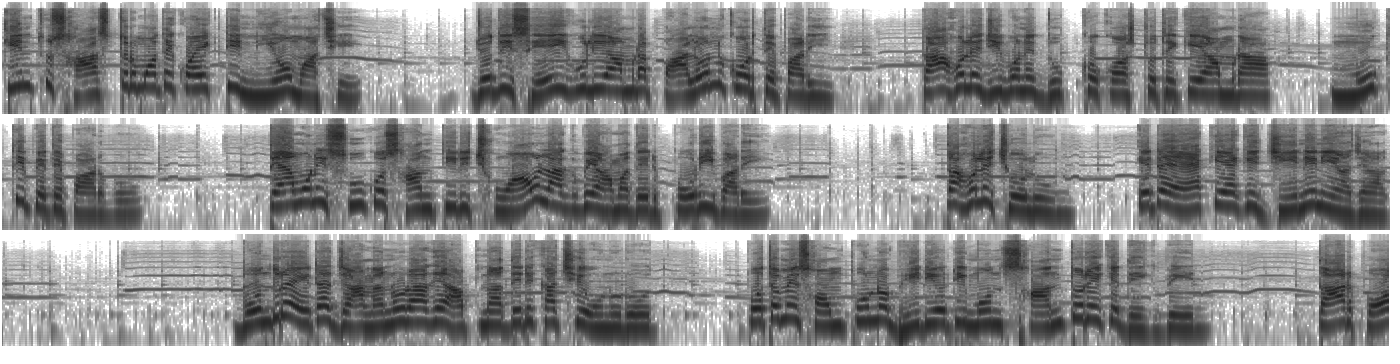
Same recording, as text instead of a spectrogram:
কিন্তু শাস্ত্র মতে কয়েকটি নিয়ম আছে। যদি সেইগুলি আমরা পালন করতে পারি, তাহলে জীবনে দুঃখ কষ্ট থেকে আমরা মুক্তি পেতে পারব। তেমনই সুখ ও শান্তির ছোঁয়াও লাগবে আমাদের পরিবারে। তাহলে চলুন, এটা একে একে জেনে নেওয়া যাক। বন্ধুরা, এটা জানানোর আগে আপনাদের কাছে অনুরোধ, প্রথমে সম্পূর্ণ ভিডিওটি মন শান্ত রেখে দেখবেন। তারপর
